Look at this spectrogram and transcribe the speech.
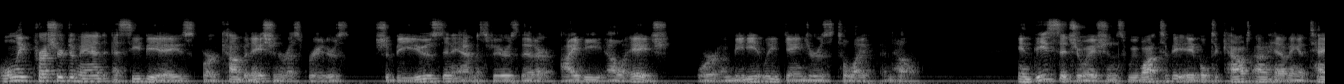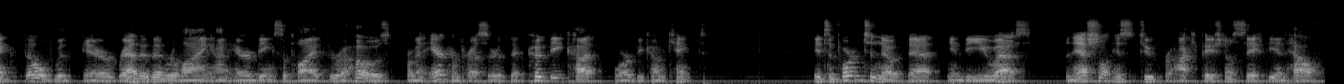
Only pressure demand SCBAs or combination respirators should be used in atmospheres that are IDLH or immediately dangerous to life and health. In these situations, we want to be able to count on having a tank filled with air rather than relying on air being supplied through a hose from an air compressor that could be cut or become kinked. It's important to note that, in the U.S., the National Institute for Occupational Safety and Health,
